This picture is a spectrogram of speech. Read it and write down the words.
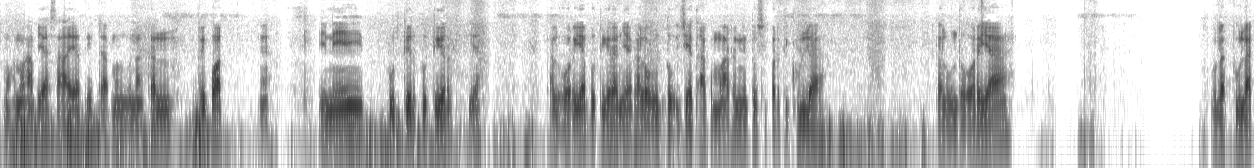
mohon maaf ya saya tidak menggunakan tripod ya. Ini butir-butir ya. Kalau urea butiran ya. Kalau untuk ZA kemarin itu seperti gula. Kalau untuk urea bulat-bulat.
